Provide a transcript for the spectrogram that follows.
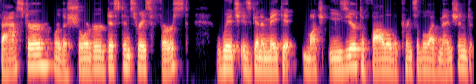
faster or the shorter distance race first which is going to make it much easier to follow the principle I've mentioned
